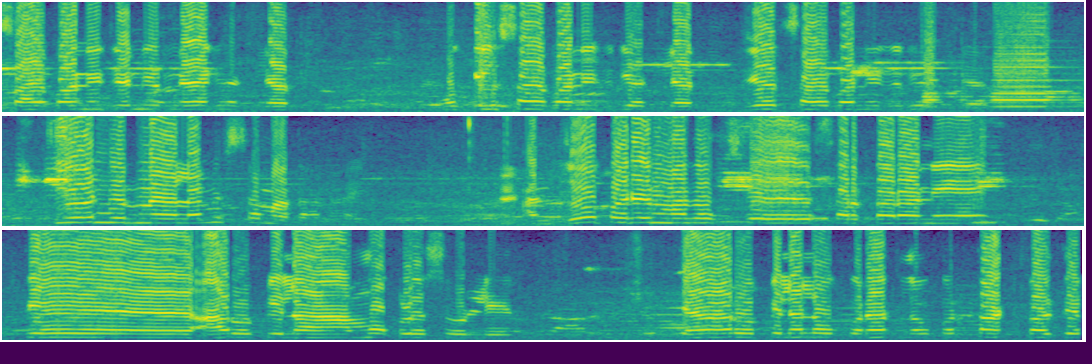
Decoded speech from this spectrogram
साहेबांनी जे निर्णय घेतल्यात वकील साहेबांनी जे घेतल्यात जज साहेबांनी जे घेतल्यात त्या निर्णयाला मी समाधान आहे. आणि जोपर्यंत माझा शे- सरकारने ते आरोपीला मोकळे सोडले. त्या आरोपीला लवकरात लवकर तात्काळ ते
